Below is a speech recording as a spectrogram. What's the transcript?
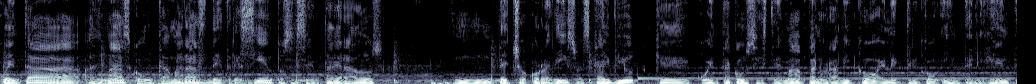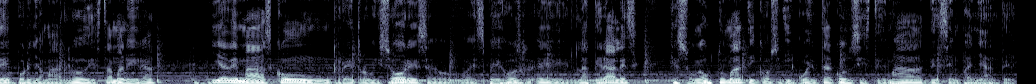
cuenta además con cámaras de 360 grados un techo corredizo Skyview que cuenta con sistema panorámico eléctrico inteligente, por llamarlo de esta manera, y además con retrovisores o espejos eh, laterales que son automáticos y cuenta con sistema desempañante.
